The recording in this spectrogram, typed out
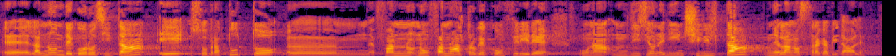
eh, la non decorosità e soprattutto ehm, fanno, non fanno altro che conferire una, visione di inciviltà nella nostra capitale.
